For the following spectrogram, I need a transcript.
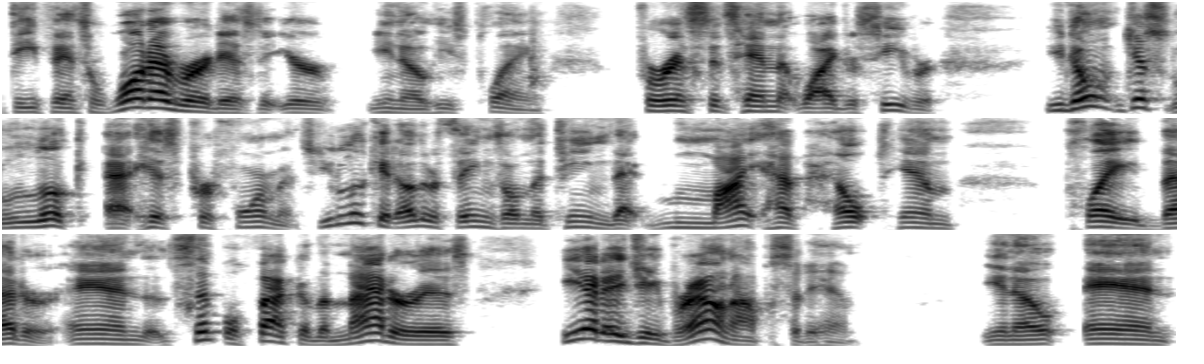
defense or whatever it is that you're you know he's playing. For instance him at wide receiver. You don't just look at his performance. You look at other things on the team that might have helped him play better. And the simple fact of the matter is he had aj brown opposite of him you know and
